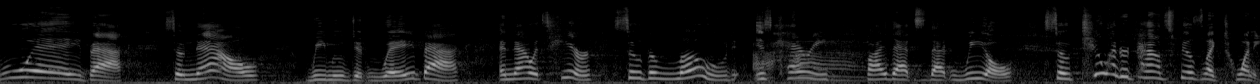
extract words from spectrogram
way back. So now we moved it way back and now it's here. So the load is carried by that, that wheel. So 200 pounds feels like 20.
